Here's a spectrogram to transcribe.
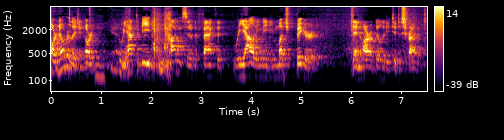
or no religion, or mm-hmm. we have to be cognizant of the fact that reality may be much bigger than our ability to describe it.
